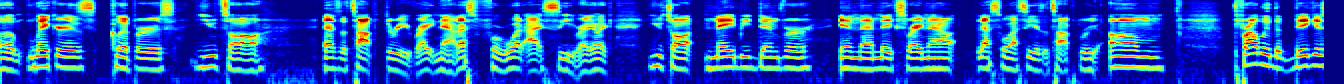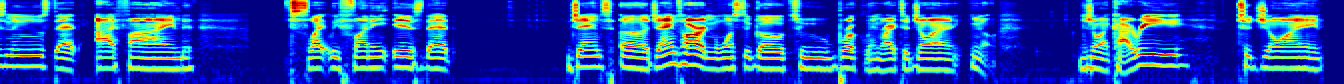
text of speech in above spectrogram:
um, Lakers, Clippers, Utah as the top three right now. That's for what I see, right? Like Utah, maybe Denver in that mix right now. That's who I see as the top three. Um, probably the biggest news that I find slightly funny is that James uh, James Harden wants to go to Brooklyn, right, to join, you know, join Kyrie, to join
